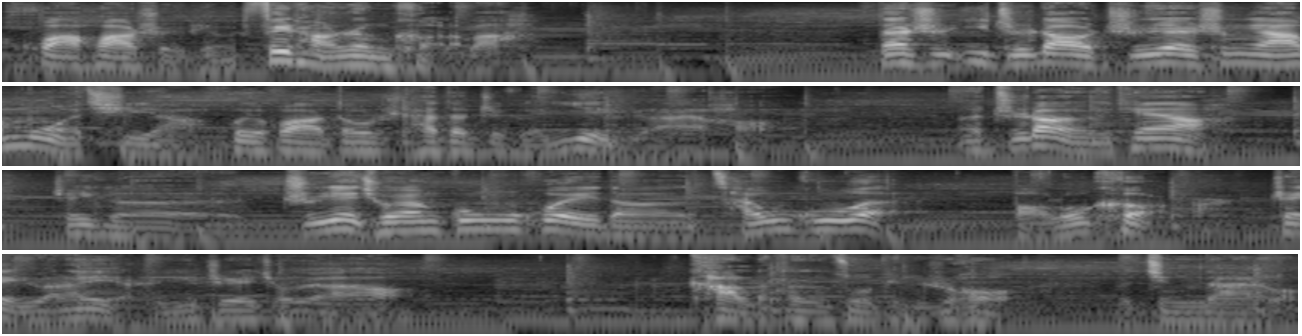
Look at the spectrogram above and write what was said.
画画水平非常认可了吧。但是，一直到职业生涯末期啊，绘画都是他的这个业余爱好。呃，直到有一天啊，这个职业球员工会的财务顾问保罗·克尔，这原来也是一职业球员啊，看了他的作品之后惊呆了，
